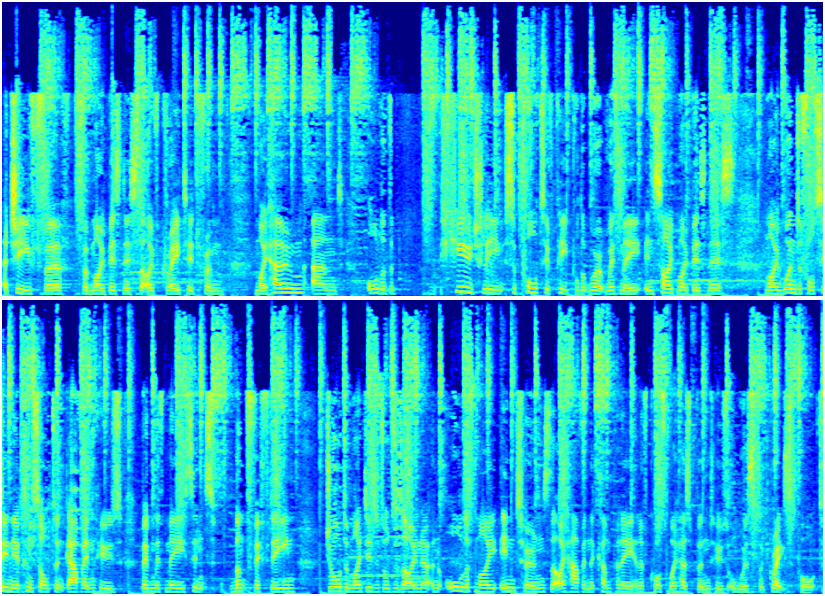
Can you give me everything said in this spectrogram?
achieved for, for my business that I've created from my home and all of the hugely supportive people that work with me inside my business. My wonderful senior consultant Gavin, who's been with me since month 15, Jordan, my digital designer, and all of my interns that I have in the company, and of course my husband, who's always a great support.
